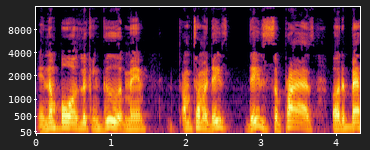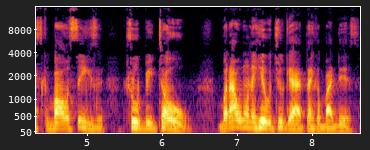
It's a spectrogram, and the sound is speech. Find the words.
And them boys looking good, man. I'm talking about they they the surprise of the basketball season, truth be told. But I want to hear what you guys think about this.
